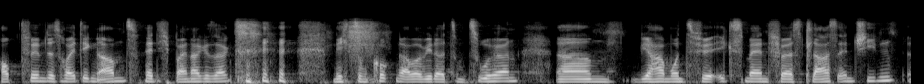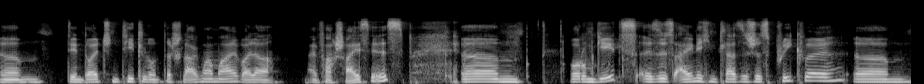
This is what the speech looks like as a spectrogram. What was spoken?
Hauptfilm des heutigen Abends, hätte ich beinahe gesagt. Nicht zum Gucken, aber wieder zum Zuhören. Ähm, wir haben uns für X-Men First Class entschieden. Ähm, den deutschen Titel unterschlagen wir mal, weil er einfach scheiße ist. Ähm, Worum geht's? Es ist eigentlich ein klassisches Prequel. Ähm,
